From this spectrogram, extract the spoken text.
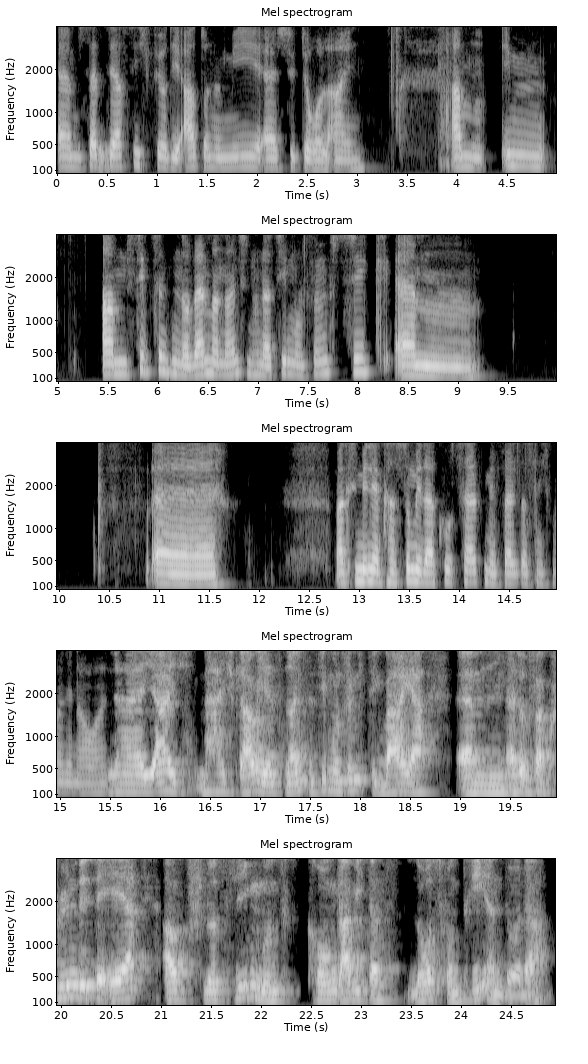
ähm, setzte er sich für die Autonomie äh, Südtirol ein. Am, im, am 17. November 1957 ähm, äh, Maximilian, kannst du mir da kurz helfen? Mir fällt das nicht mehr genau ein. Äh, ja, ich, ich glaube jetzt 1957 war ja, ähm, also verkündete er auf Schloss Liegenmundskron, glaube ich, das Los von Trient, oder?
